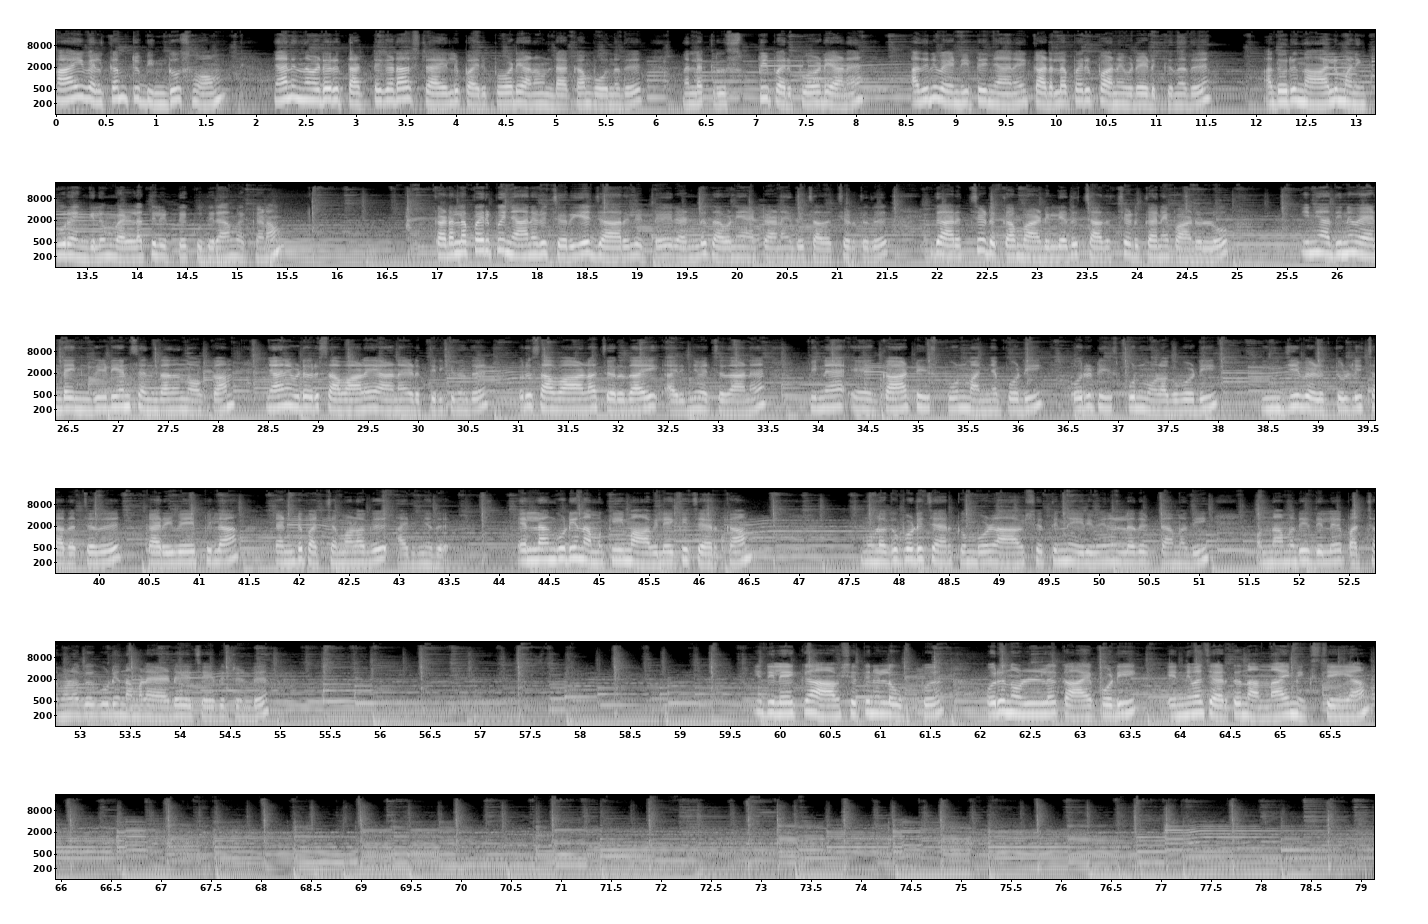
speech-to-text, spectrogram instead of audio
Hi welcome to Bindu's home. ഞാൻ ഇന്നിവിടെ ഒരു തട്ടുകട സ്റ്റൈലിൽ പരിപ്പ് വടയാണ് ഉണ്ടാക്കാൻ പോകുന്നത്. നല്ല ക്രിസ്പി പരിപ്പ് വടയാണ് അതിന് വേണ്ടിയിട്ട് ഞാൻ കടലപ്പരിപ്പാണ് ഇവിടെ എടുക്കുന്നത്. അതൊരു നാല് മണിക്കൂറെങ്കിലും വെള്ളത്തിലിട്ട് കുതിരാൻ വെക്കണം. കടലപ്പരിപ്പ് ഞാനൊരു ചെറിയ ജാറിലിട്ട് രണ്ട് തവണയായിട്ടാണ് ഇത് ചതച്ചെടുത്തത്. ഇത് അരച്ചെടുക്കാൻ പാടില്ല ഇത് ചതച്ചെടുക്കാനേ പാടുള്ളൂ. ഇനി അതിന് വേണ്ട ഇൻഗ്രീഡിയൻസ് എന്താണെന്ന് നോക്കാം. ഞാനിവിടെ ഒരു സവാളയാണ് എടുത്തിരിക്കുന്നത്. ഒരു സവാള ചെറുതായി അരിഞ്ഞു വെച്ചതാണ്. പിന്നെ കാ ടീസ്പൂൺ മഞ്ഞൾപ്പൊടി ഒരു ടീസ്പൂൺ മുളക് പൊടി ഇഞ്ചി വെളുത്തുള്ളി ചതച്ചത് കറിവേപ്പില രണ്ട് പച്ചമുളക് അരിഞ്ഞത്. എല്ലാം കൂടി നമുക്ക് ഈ മാവിലേക്ക് ചേർക്കാം. മുളക് പൊടി ചേർക്കുമ്പോൾ ആവശ്യത്തിന് എരിവിനുള്ളത് ഇട്ടാൽ മതി. ഒന്നാമത് ഇതിൽ പച്ചമുളക് കൂടി നമ്മൾ ആഡ് ചെയ്തിട്ടുണ്ട്. ഇതിലേക്ക് ആവശ്യത്തിനുള്ള ഉപ്പ് ഒരു നുള്ള് കായപ്പൊടി എന്നിവ ചേർത്ത് നന്നായി മിക്സ് ചെയ്യാം.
